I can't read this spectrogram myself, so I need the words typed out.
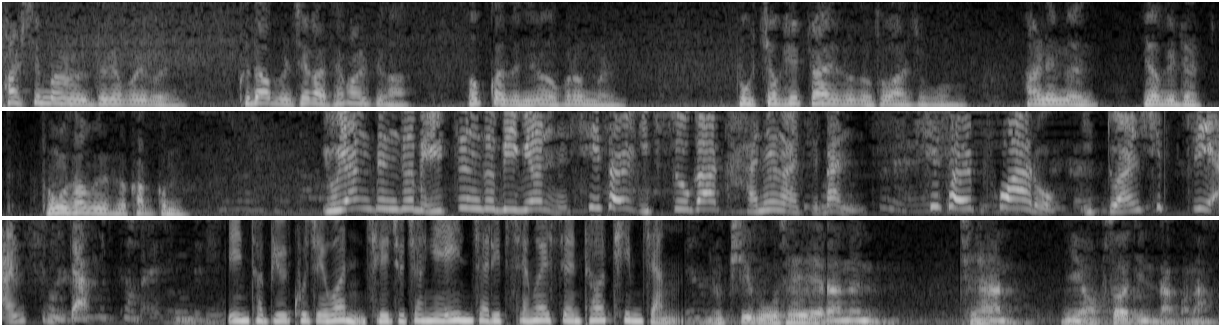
80만 원을 들여버리면 그 다음은 제가 생활비가 없거든요. 그러면 북적십자에서도 도와주고 아니면 여기 동사무소에서 가끔 요양 등급 1등급이면 시설 입소가 가능하지만 시설 포화로 이 또한 쉽지 않습니다. 인터뷰 고재원 제주장애인 자립생활센터 팀장. 65세라는 제한이 없어진다거나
